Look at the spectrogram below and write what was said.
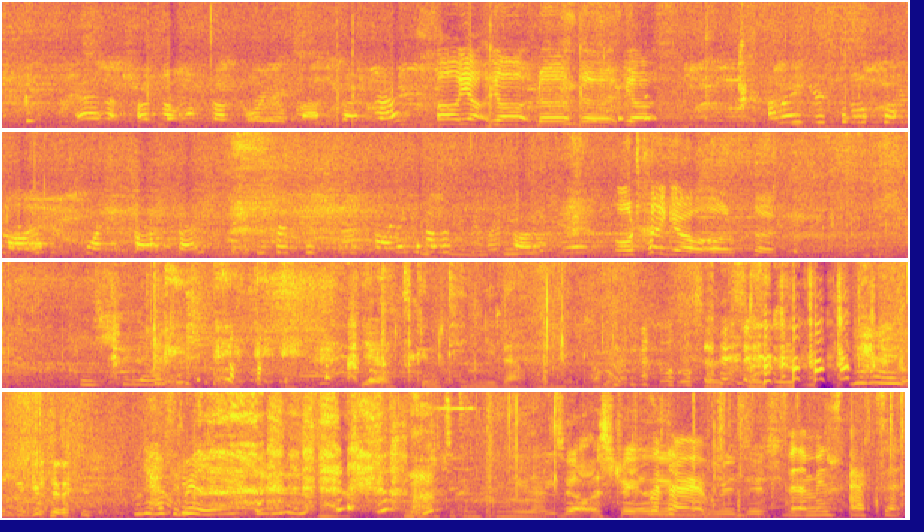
and a double stuffed Oreo blast. Is that correct? Oh yeah yeah the the yeah. Alright, your total so far is 25 cents. Thank you for taking your time. Have a super fun day. Oh, thank you. Oh, okay. You have to continue that one. So, so the, You have to really. you have to continue that. The Australian, With her the British, Vietnamese accent.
